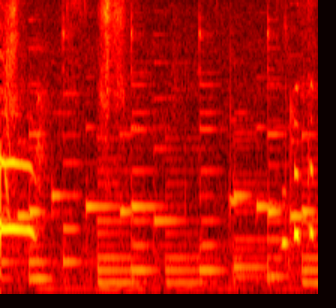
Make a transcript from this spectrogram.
った。よかったか。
